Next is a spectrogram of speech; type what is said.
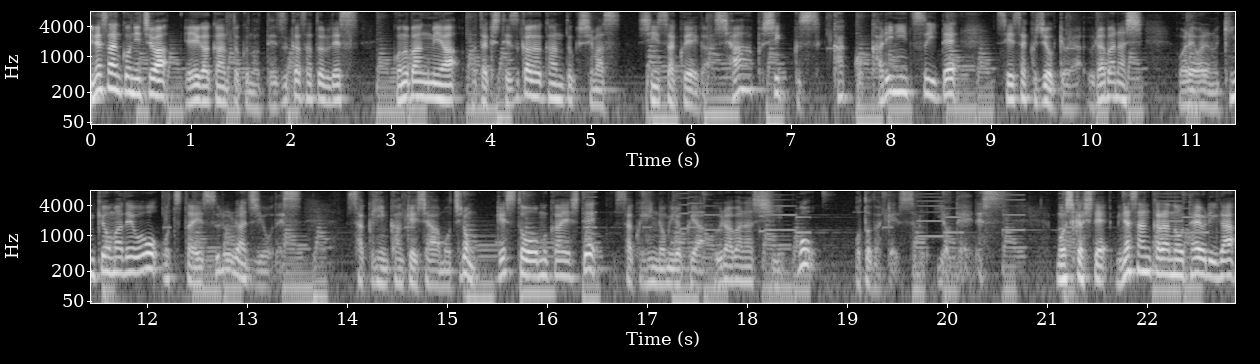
皆さんこんにちは。映画監督の手塚悟です。この番組は私手塚が監督します。新作映画シャープ6かっこ仮について制作状況や裏話我々の近況までをお伝えするラジオです。作品関係者はもちろんゲストをお迎えして作品の魅力や裏話をお届けする予定です。もしかして皆さんからのお便りが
